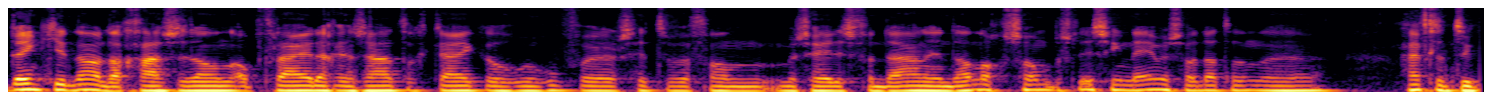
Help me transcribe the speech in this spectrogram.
denk je, nou, dan gaan ze dan op vrijdag en zaterdag kijken hoe, hoe ver zitten we van Mercedes vandaan en dan nog zo'n beslissing nemen, zodat een. eh, hij heeft natuurlijk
